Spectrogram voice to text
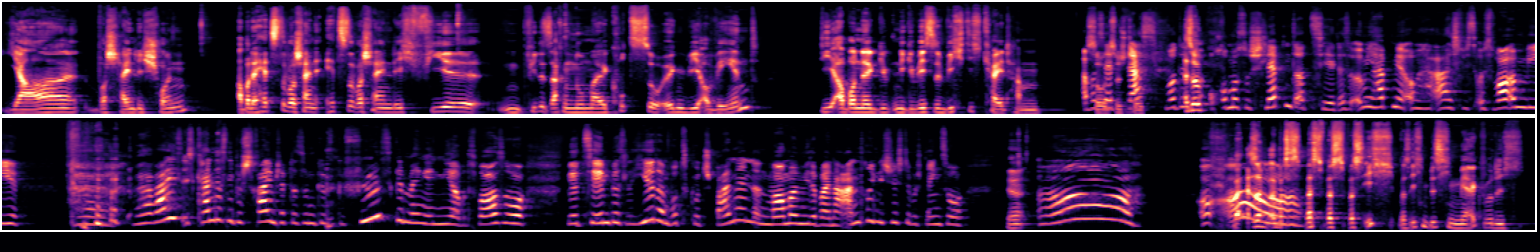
Ja, wahrscheinlich schon. Aber da hättest du wahrscheinlich, hättest du wahrscheinlich viel, viele Sachen nur mal kurz so irgendwie erwähnt, die aber eine, eine gewisse Wichtigkeit haben. Aber so selbst das wurde also, auch immer so schleppend erzählt. Also irgendwie hat mir, auch, ah, es war irgendwie, äh, wer weiß, ich kann das nicht beschreiben. Ich habe da so ein Ge Gefühlsgemenge in mir. Aber das war so, wir erzählen ein bisschen hier, dann wurde es kurz spannend, dann war man wieder bei einer anderen Geschichte, wo ich denke so, ja. oh, oh, oh. Also, was, was, was, was, ich, was ich ein bisschen merkwürdig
